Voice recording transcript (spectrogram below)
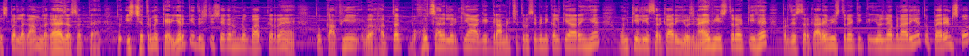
उस पर लगाम लगाया जा सकता है। तो इस क्षेत्र में करियर की दृष्टि से अगर हम लोग बात कर रहे हैं तो काफ़ी हद तक बहुत सारे लड़कियाँ आगे ग्रामीण क्षेत्रों से भी निकल के आ रही हैं। उनके लिए सरकारी योजनाएँ भी इस तरह की है, प्रदेश सरकारें भी इस तरह की योजनाएँ बना रही हैं। तो पेरेंट्स को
